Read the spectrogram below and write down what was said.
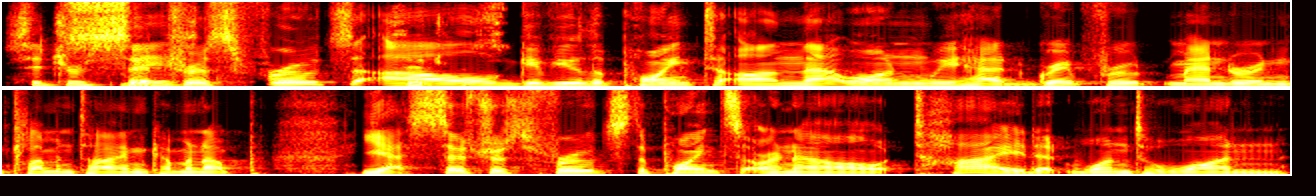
citrus citrus fruits. I'll give you the point on that one. We had grapefruit, mandarin, clementine coming up. Yes, citrus fruits. The points are now tied at one to one.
